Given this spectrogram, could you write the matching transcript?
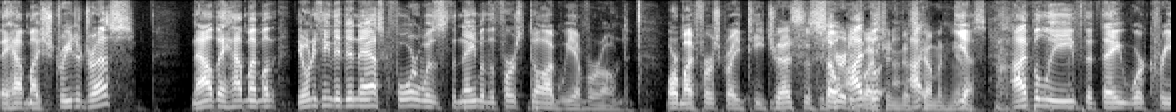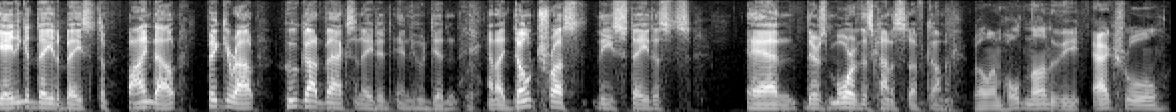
They have my street address. Now they have my mother. The only thing they didn't ask for was the name of the first dog we ever owned, or my first grade teacher. That's the So security be- question that's I- coming. yeah. Yes, I believe that they were creating a database to find out, figure out who got vaccinated and who didn't. And I don't trust these statists. And there's more of this kind of stuff coming. Well, I'm holding on to the actual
